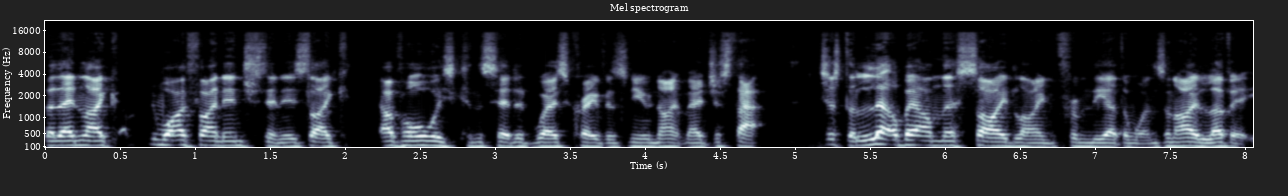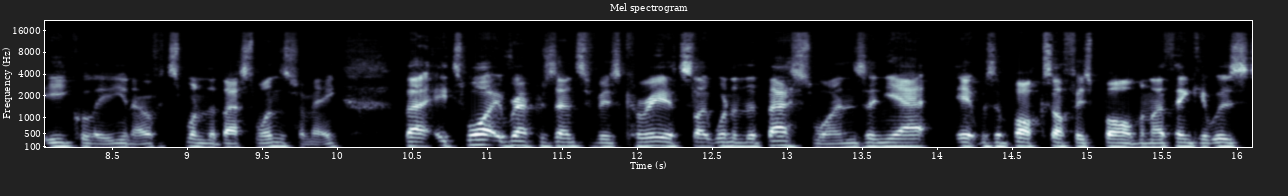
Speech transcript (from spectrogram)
But then, like, what I find interesting is like I've always considered Wes Craven's New Nightmare just that, just a little bit on the sideline from the other ones, and I love it equally. You know, it's one of the best ones for me but it's what it represents of his career. It's like one of the best ones, and yet it was a box office bomb. And I think it was.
